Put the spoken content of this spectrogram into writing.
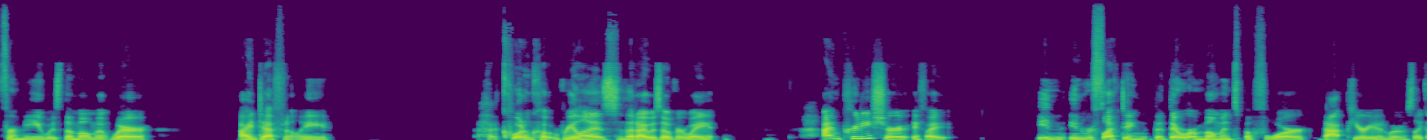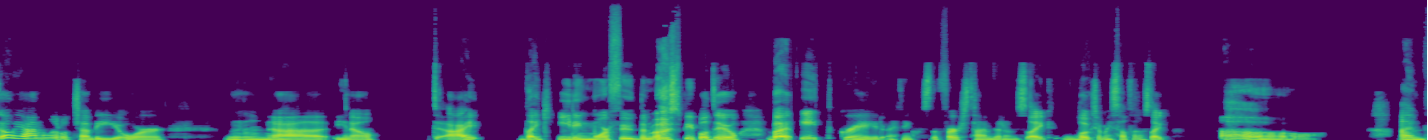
for me was the moment where I definitely quote unquote realized that I was overweight. I'm pretty sure if I in in reflecting that there were moments before that period where I was like, "Oh yeah, I'm a little chubby," or mm, uh, you know, I like eating more food than most people do. But eighth grade, I think, was the first time that I was like, looked at myself and was like, "Oh, I'm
